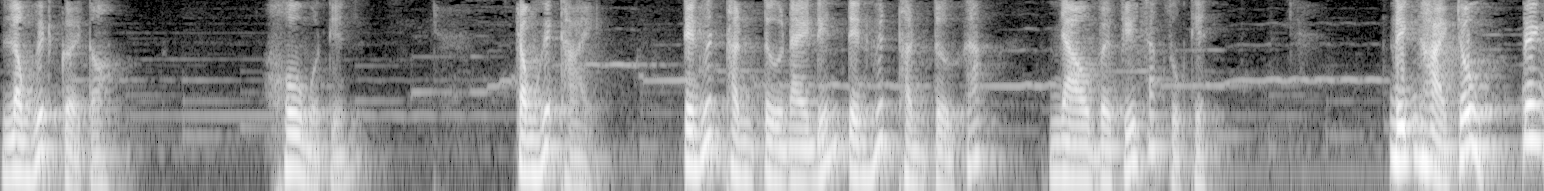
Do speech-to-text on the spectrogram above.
Long huyết cười to. Hô một tiếng. Trong huyết thải, Tên huyết thần tử này đến tên huyết thần tử khác, Nhào về phía sắc dục thiên. Định Hải Châu, Định!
